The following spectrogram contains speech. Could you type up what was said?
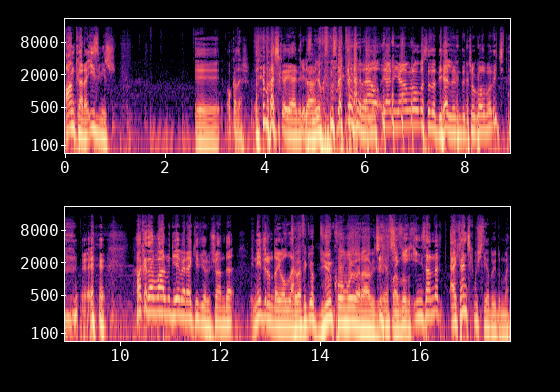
Ankara, İzmir. Ee, o kadar. Başka yani. Gerisinde daha- yoktur zaten daha o- yani yağmur olmasa da diğerlerinde çok olmadığı için. Hakikaten var mı diye merak ediyorum şu anda. E, Ne durumda yollar? Trafik yok düğün konvoyu var abi. en Çünkü fazla olur. insanlar erken çıkmış diye duydum ben.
